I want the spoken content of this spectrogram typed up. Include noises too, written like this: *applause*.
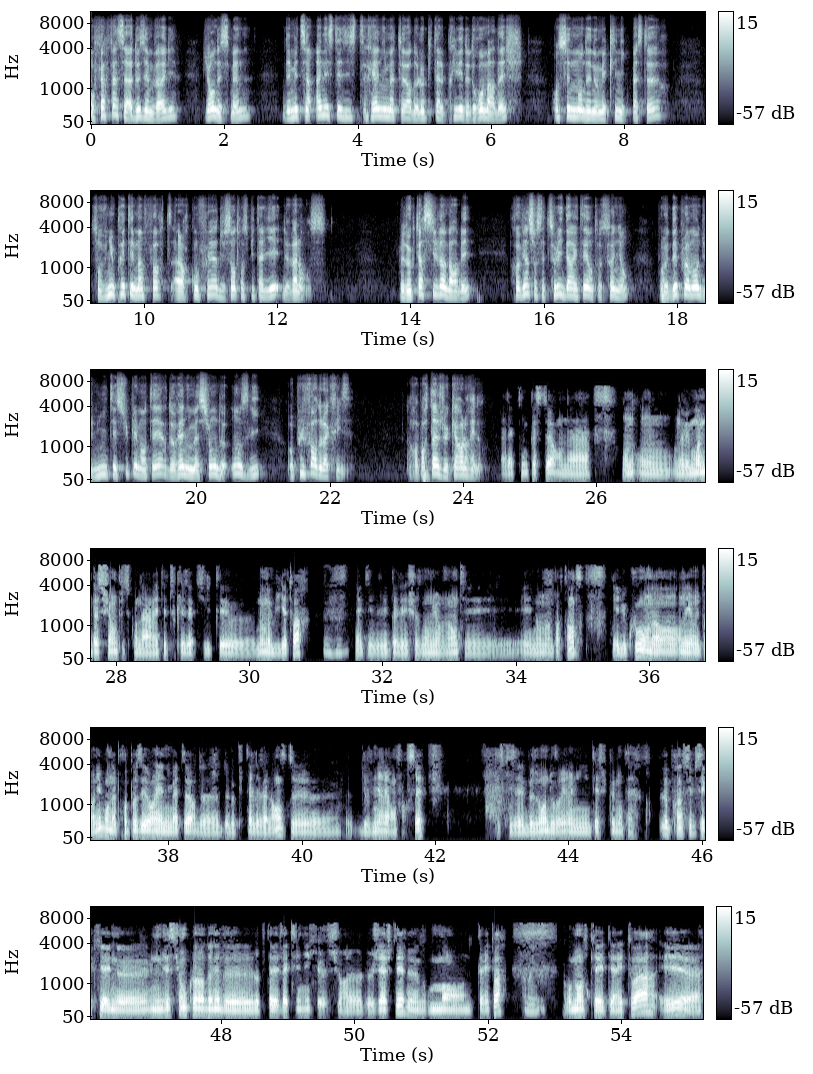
Pour faire face à la deuxième vague, durant des semaines, des médecins anesthésistes réanimateurs de l'hôpital privé de Dromardèche, anciennement dénommé Clinique Pasteur, sont venus prêter main forte à leurs confrères du centre hospitalier de Valence. Le docteur Sylvain Barbet revient sur cette solidarité entre soignants pour le déploiement d'une unité supplémentaire de réanimation de 11 lits au plus fort de la crise. Un reportage de Carole Reynaud. À la clinique Pasteur, on, a, on, on, on avait moins de patients puisqu'on a arrêté toutes les activités euh, non obligatoires, avec les, les- les choses non urgentes et, et non importantes. Et du coup, on a, en ayant du temps libre, on a proposé aux réanimateurs de, de l'hôpital de Valence de, de venir les renforcer puisqu'ils avaient besoin d'ouvrir une unité supplémentaire. Le principe, c'est qu'il y a une, une gestion coordonnée de l'hôpital et de la clinique sur euh, le GHT, le groupement de territoire groupement hospitalier territoire et euh,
